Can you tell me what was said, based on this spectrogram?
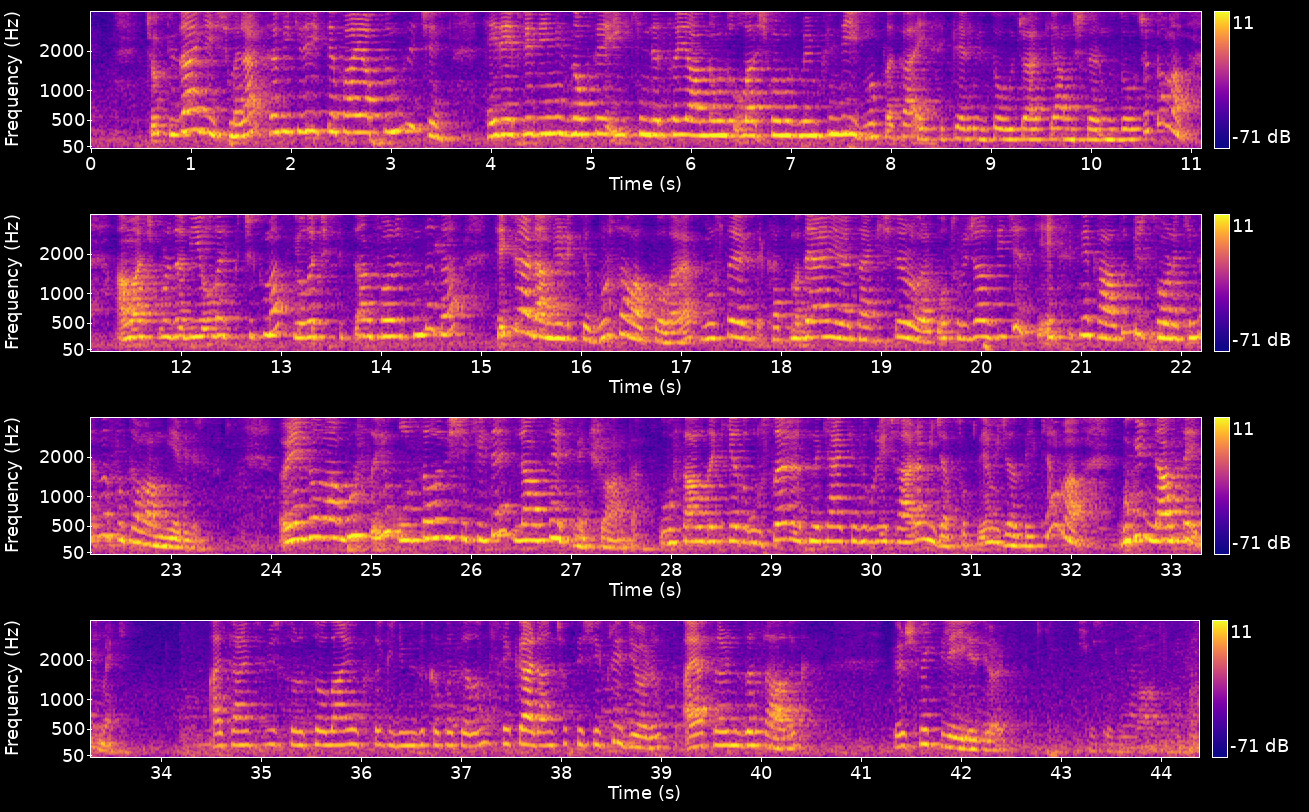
Çok güzel gelişmeler. Tabii ki de ilk defa yaptığımız için hedeflediğimiz noktaya ilkinde sayı anlamında ulaşmamız mümkün değil. Mutlaka eksiklerimiz de olacak, yanlışlarımız da olacak ama amaç burada bir yola çıkmak. Yola çıktıktan sonrasında da tekrardan birlikte Bursa halkı olarak, Bursa'ya katma değer yaratan kişiler olarak oturacağız diyeceğiz ki eksik ne kaldı bir sonrakinde nasıl tamamlayabiliriz? Önemli olan Bursa'yı ulusal bir şekilde lanse etmek şu anda. Ulusaldaki ya da uluslar arasındaki herkesi buraya çağıramayacağız, toplayamayacağız belki ama bugün lanse etmek. Alternatif bir sorusu olan yoksa günümüzü kapatalım. Tekrardan çok teşekkür ediyoruz. Ayaklarınıza sağlık. Görüşmek dileğiyle diyorum.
